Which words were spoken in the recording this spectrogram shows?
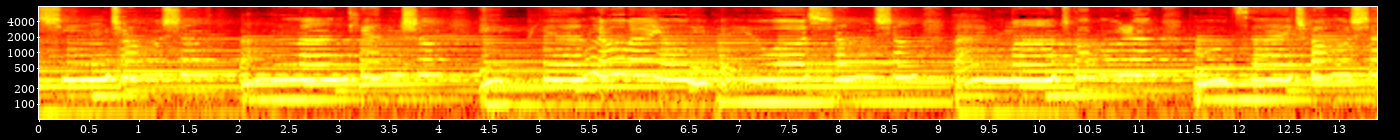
心就像蓝蓝天上一片留白，有你陪我想象。白马突然不再抽象，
